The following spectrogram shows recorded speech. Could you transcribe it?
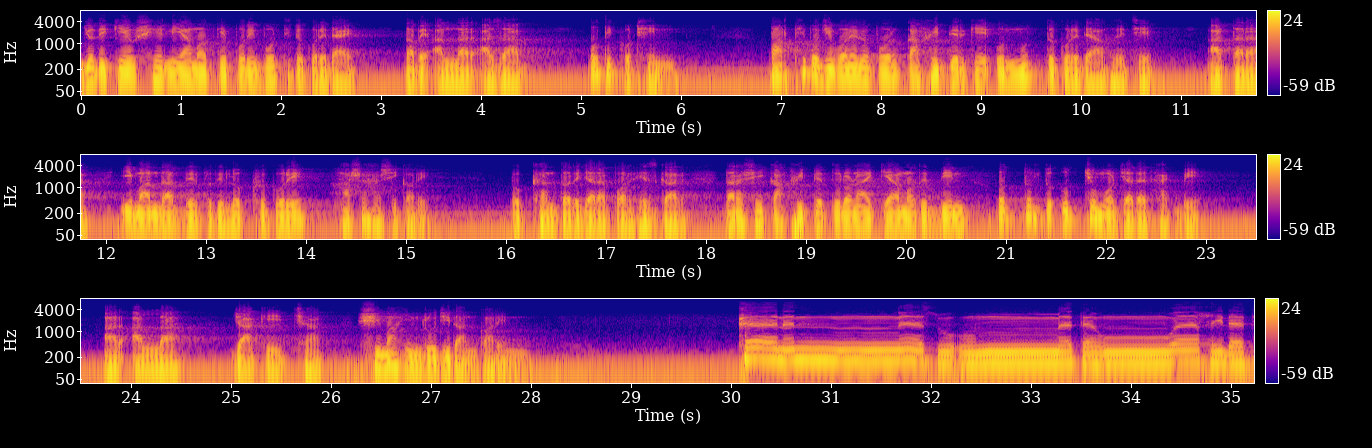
যদি কেউ সে নিয়ামতকে পরিবর্তিত করে দেয়, তবে আল্লাহর আজাব অতি কঠিন। পার্থিব জীবনের উপর কাফিরদেরকে উন্মুক্ত করে দেওয়া হয়েছে, আর তারা ইমানদারদের প্রতি লক্ষ্য করে হাসাহাসি করে। পক্ষান্তরে যারা পরহেজগার, তারা সেই কাফিরদের তুলনায় কেয়ামতের দিন অত্যন্ত উচ্চ মর্যাদায় থাকবে। আর আল্লাহ যাকে ইচ্ছা সীমাহীন রুজি দান করেন كان الناس أمة واحدة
